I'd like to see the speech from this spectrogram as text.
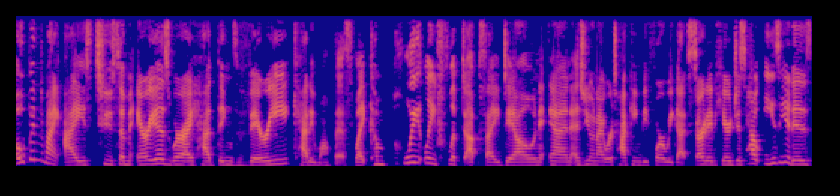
opened my eyes to some areas where I had things very cattywampus, like completely flipped upside down. And as you and I were talking before we got started here, just how easy it is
